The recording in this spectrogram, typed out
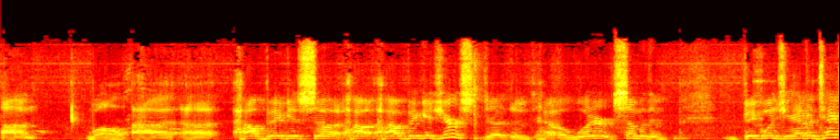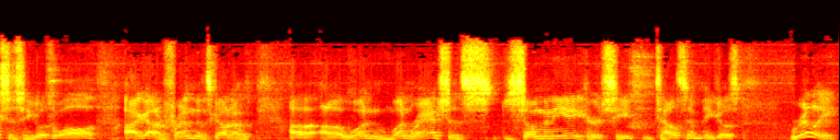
Um, well, uh, uh, how big is uh, how how big is yours? Uh, how, what are some of the big ones you have in Texas? He goes, well, I got a friend that's got a, a, a one one ranch that's so many acres. He tells him. He goes, really?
